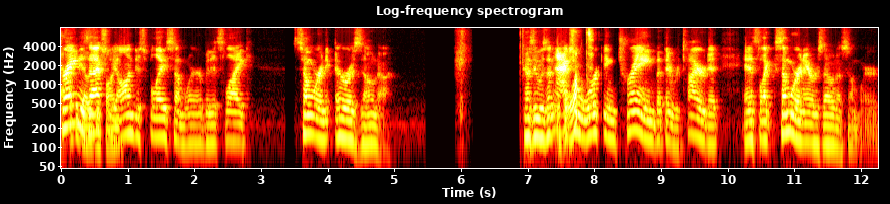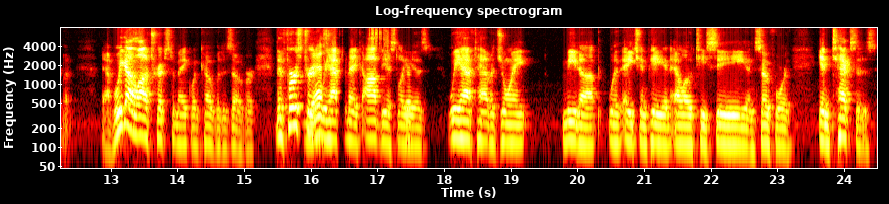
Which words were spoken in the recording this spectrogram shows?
train is actually on display somewhere, but it's like somewhere in Arizona. Because it was an actual what? working train, but they retired it, and it's like somewhere in Arizona somewhere. But yeah, we got a lot of trips to make when COVID is over. The first trip Yes. we have to make, obviously, Sure. is we have to have a joint meetup with H and P and LOTC and so forth in Texas.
